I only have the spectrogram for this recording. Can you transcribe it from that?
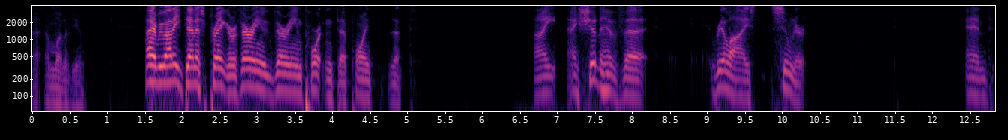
Uh, I'm one of you. Hi, everybody. Dennis Prager. A very very important uh, point that I I should have uh, realized sooner. And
